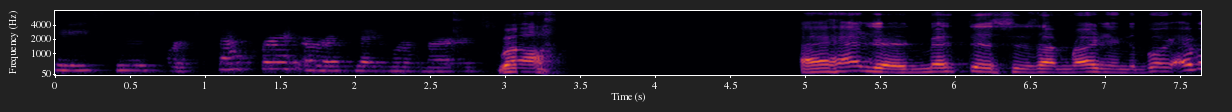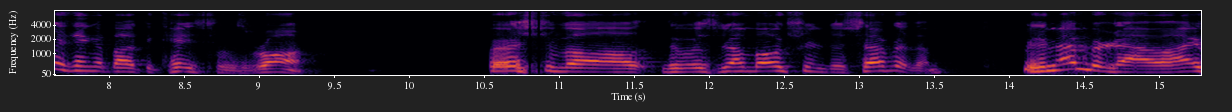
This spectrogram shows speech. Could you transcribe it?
cases were separate or if they were merged. Well, I had to admit this as I'm writing the book. Everything about the case was wrong. First of all, there was no motion to sever them. Remember now, I,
